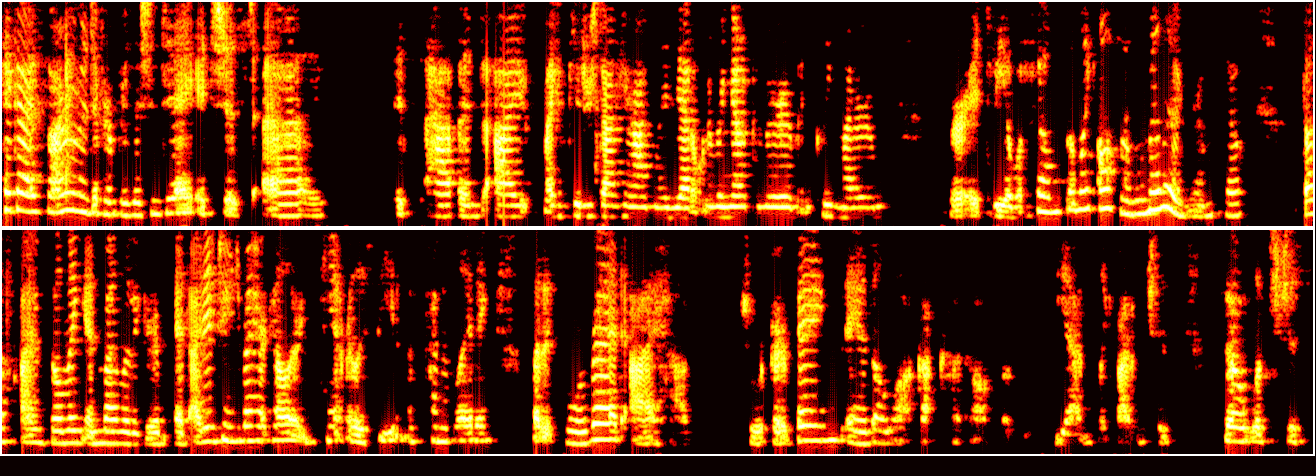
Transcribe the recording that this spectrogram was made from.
Hey guys, so I'm in a different position today. It's just, uh, it happened. I, my computer's down here, I'm lazy, I don't want to bring it up in my room and clean my room for it to be able to film, so I'm like, I'll film in my living room, so thus I'm filming in my living room, and I didn't change my hair color, you can't really see it in this kind of lighting, but it's more red, I have shorter bangs, and a lot got cut off of the ends, like 5 inches. So let's just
